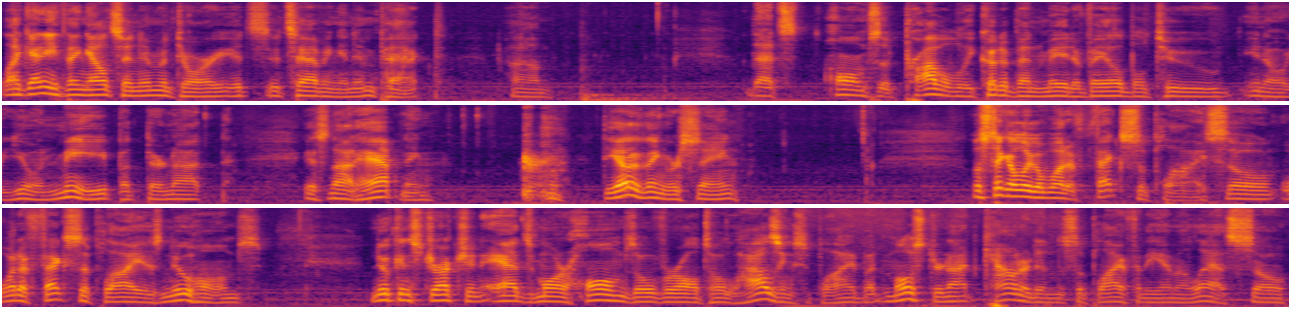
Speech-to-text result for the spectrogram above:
like anything else in inventory, it's it's having an impact. Um, that's homes that probably could have been made available to you know you and me, but they're not. It's not happening. the other thing we're seeing. Let's take a look at what affects supply. So, what affects supply is new homes. New construction adds more homes overall total housing supply, but most are not counted in the supply for the MLS. So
